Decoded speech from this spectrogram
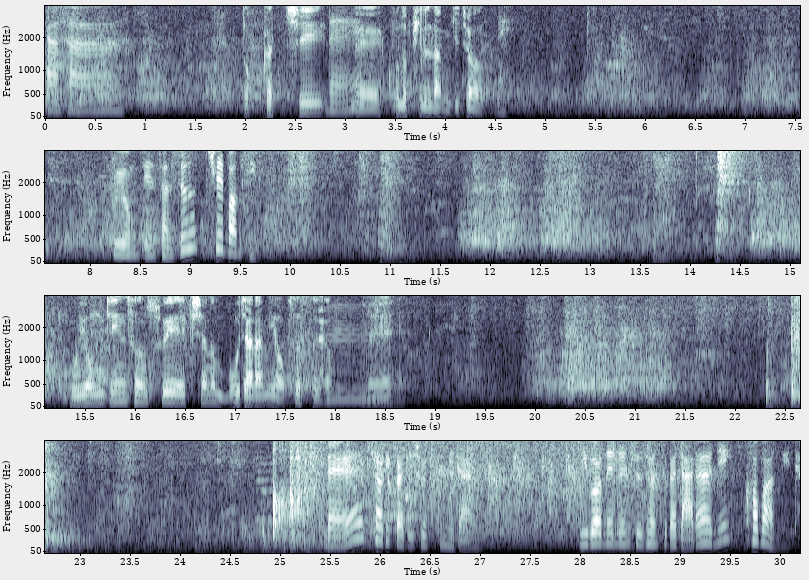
아하. 똑같이 네. 네, 코너핀을 남기죠. 네. 구용진 선수 7번 핀. 고용진 선수의 액션은 모자람이 없었어요. 음, 네. 네, 처리까지 좋습니다. 이번에는 두 선수가 나란히 커버합니다.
